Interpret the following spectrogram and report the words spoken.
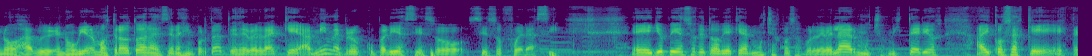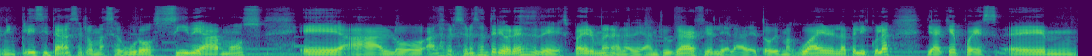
nos, nos, hubieran mostrado todas las escenas importantes. De verdad que a mí me preocuparía si eso, si eso fuera así. Eh, yo pienso que todavía quedan muchas cosas por develar, muchos misterios. Hay cosas que están implícitas, lo más seguro si veamos eh, a, las versiones anteriores de Spider-Man, a la de Andrew Garfield y a la de Tobey Maguire en la película, ya que pues em,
